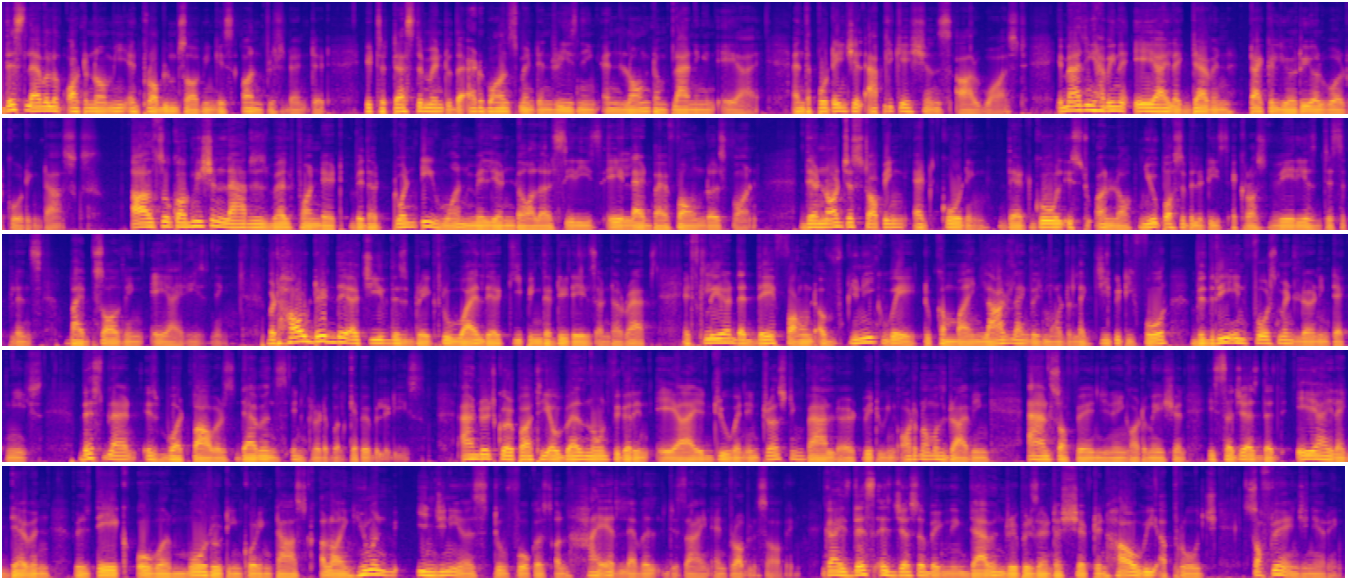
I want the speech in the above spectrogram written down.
This level of autonomy and problem solving is unprecedented. It's a testament to the advancement in reasoning and long-term planning in AI, and the potential applications are vast. Imagine having an AI like Devin tackle your real-world coding tasks. Also, Cognition Labs is well funded with a $21 million Series A led by Founders Fund. They're not just stopping at coding, their goal is to unlock new possibilities across various disciplines by solving AI reasoning. But how did they achieve this breakthrough while they're keeping the details under wraps? It's clear that they found a unique way to combine large language model like GPT-4 with reinforcement learning techniques. This blend is what powers Devin's incredible capabilities. Andrej Karpathy, a well-known figure in AI, drew an interesting parallel between autonomous driving and software engineering automation. He suggests that AI like Devin will take over more routine coding tasks, allowing human engineers to focus on higher level design and problem solving. Guys, this is just a beginning. Devin represents a shift in how we approach software engineering.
